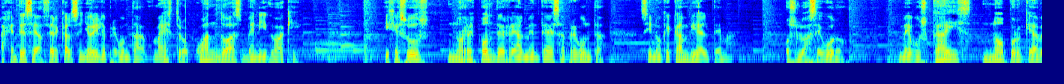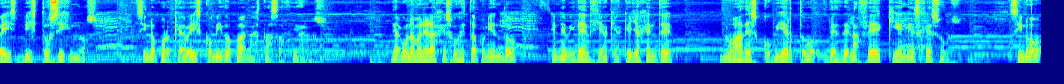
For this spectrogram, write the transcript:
La gente se acerca al Señor y le pregunta, Maestro, ¿cuándo has venido aquí? Y Jesús no responde realmente a esa pregunta, sino que cambia el tema. Os lo aseguro, me buscáis no porque habéis visto signos, sino porque habéis comido pan hasta saciaros. De alguna manera Jesús está poniendo en evidencia que aquella gente no ha descubierto desde la fe quién es Jesús, sino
